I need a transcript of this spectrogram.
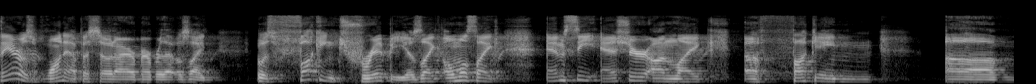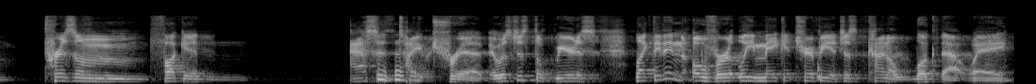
there was one episode I remember that was like it was fucking trippy. It was like almost like MC Escher on like a fucking um prism fucking acid type trip. It was just the weirdest like they didn't overtly make it trippy, it just kind of looked that way.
